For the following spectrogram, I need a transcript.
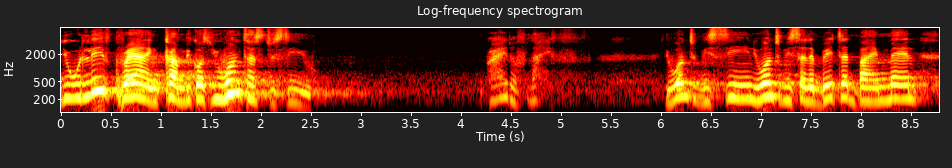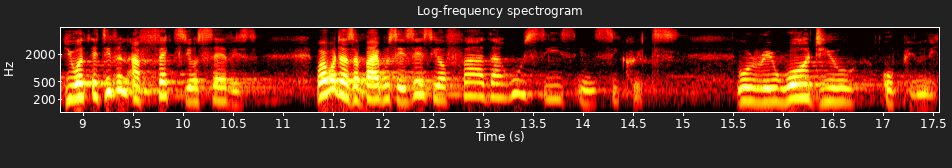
you will leave prayer and come because you want us to see you. Pride of life. You want to be seen, you want to be celebrated by men, you want it even affects your service. But what does the Bible say? It says, Your Father who sees in secret will reward you openly.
